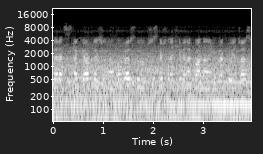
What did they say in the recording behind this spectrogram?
Teraz jest taki okres, że no, po prostu wszystko się na siebie nakłada i brakuje czasu.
